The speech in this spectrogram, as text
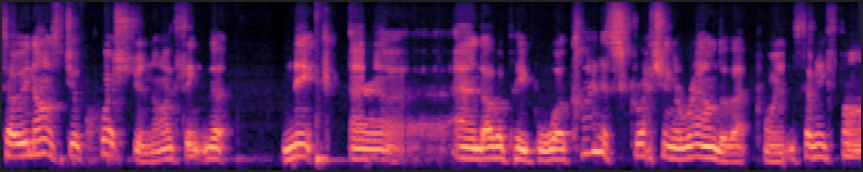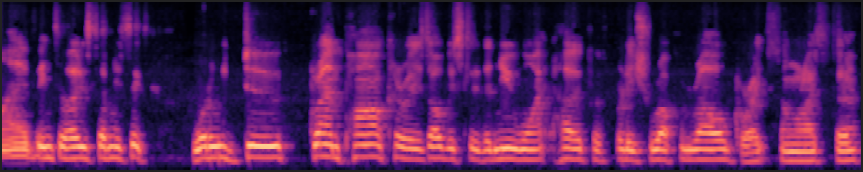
so, in answer to your question, I think that Nick uh, and other people were kind of scratching around at that point, 75 into early 76. What do we do? Graham Parker is obviously the new white hope of British rock and roll, great songwriter,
